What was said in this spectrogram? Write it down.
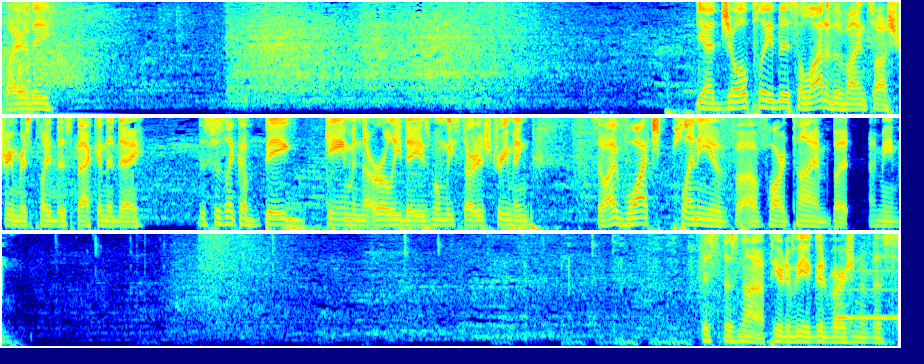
Why are they... Yeah, Joel played this. A lot of the Vinesauce streamers played this back in the day. This was like a big game in the early days when we started streaming. So I've watched plenty of, of Hard Time, but, I mean... This does not appear to be a good version of this.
